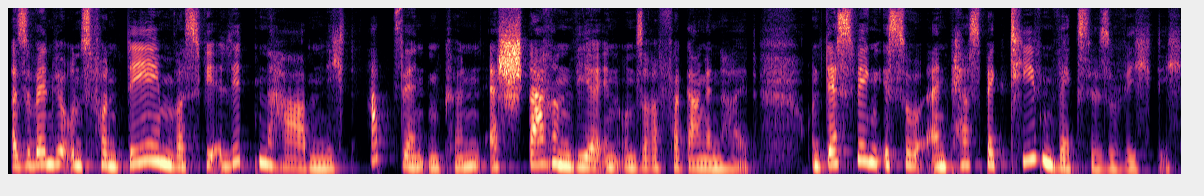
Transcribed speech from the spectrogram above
Also wenn wir uns von dem, was wir erlitten haben, nicht abwenden können, erstarren wir in unserer Vergangenheit. Und deswegen ist so ein Perspektivenwechsel so wichtig.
